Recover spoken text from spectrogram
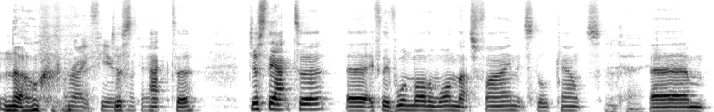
No, Right. Phew. just okay. actor. Just the actor. Uh, if they've won more than one, that's fine. It still counts. Okay. Um,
